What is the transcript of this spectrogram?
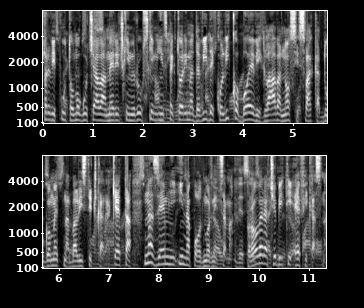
Prvi put omogućava američkim i ruskim inspektorima da vide koliko bojevih glava nosi svaka dugometna balistička raketa na zemlji i na podmornicama. Provera će biti efikasna.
